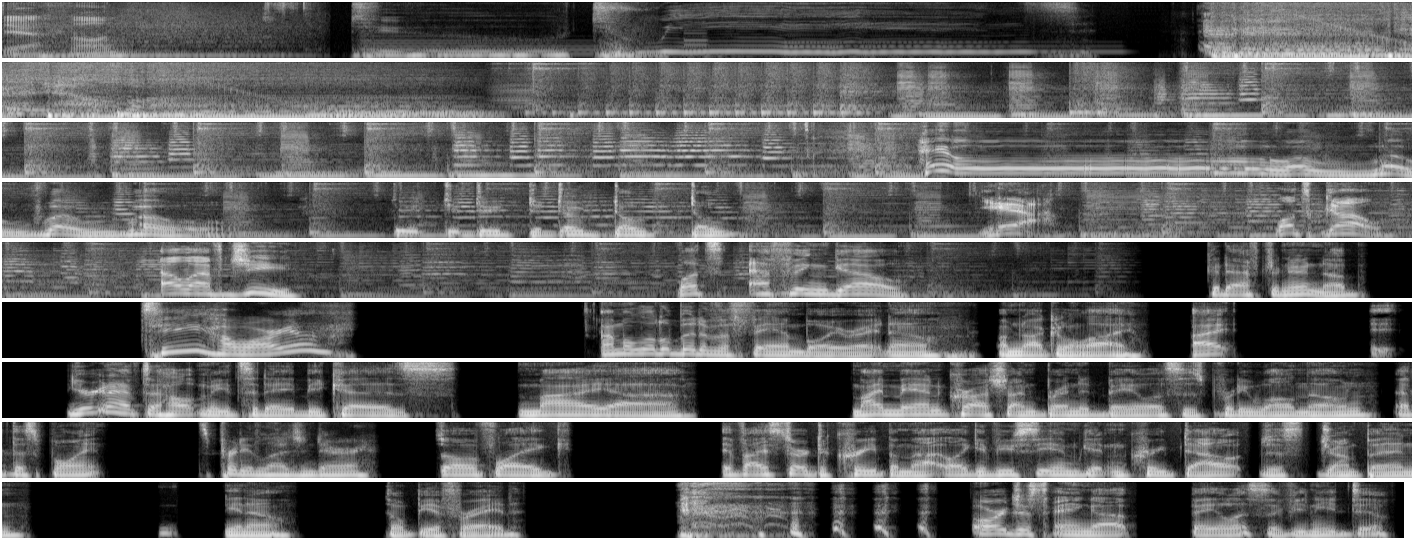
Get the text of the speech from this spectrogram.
Yeah, on. Two twins. Hey, whoa, whoa, whoa, whoa. Do, do, do, do, do, do, do. Yeah. Let's go. LFG. Let's effing go. Good afternoon, Nub. T, how are you? I'm a little bit of a fanboy right now. I'm not gonna lie. I you're gonna have to help me today because my uh my man crush on Brendan Bayliss is pretty well known at this point. It's pretty legendary. So if like if I start to creep him out, like if you see him getting creeped out, just jump in. You know, don't be afraid. or just hang up, Bayliss, if you need to.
